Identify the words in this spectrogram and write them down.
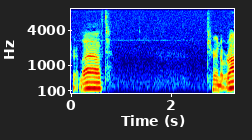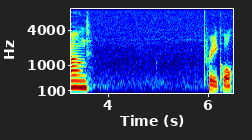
turn left, turn around. Pretty cool.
